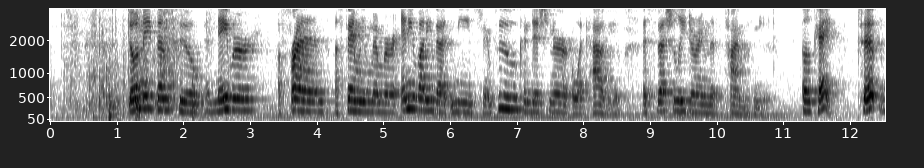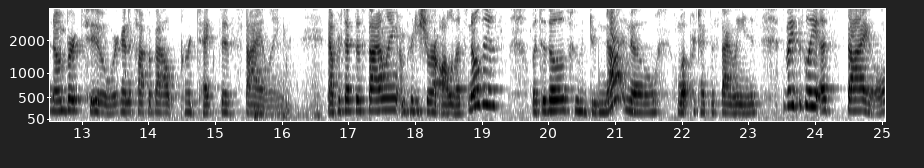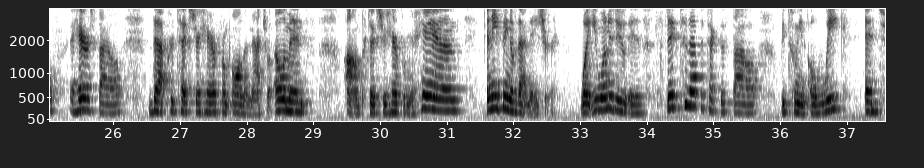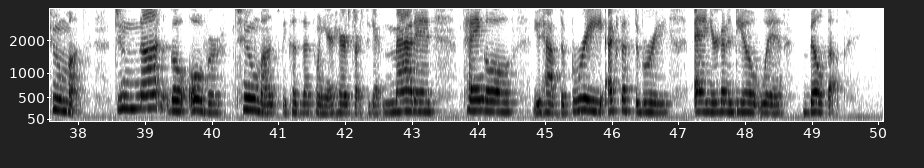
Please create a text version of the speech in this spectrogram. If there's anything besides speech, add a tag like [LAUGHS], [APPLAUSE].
Donate them to a neighbor, a friend, a family member, anybody that needs shampoo, conditioner, or what have you, especially during this time of need. Okay, tip number two, we're gonna talk about protective styling. Now, protective styling, I'm pretty sure all of us know this, but to those who do not know what protective styling is, it's basically a style, a hairstyle that protects your hair from all the natural elements, um, protects your hair from your hands, anything of that nature. What you want to do is stick to that protective style between a week and two months. Do not go over two months because that's when your hair starts to get matted, tangles, you have debris, excess debris, and you're going to deal with buildup.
